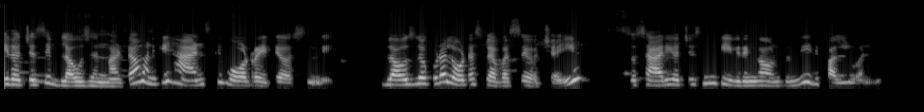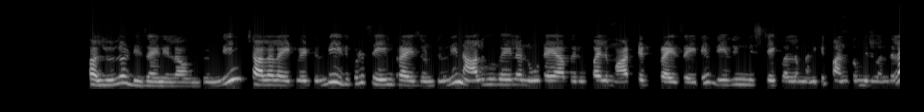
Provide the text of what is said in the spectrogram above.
ఇది వచ్చేసి బ్లౌజ్ అన్నమాట. మనకి హ్యాండ్స్కి బార్డర్ అయితే వస్తుంది. బ్లౌజ్లో కూడా లోటస్ ఫ్లవర్స్ వచ్చాయి. సో శారీ వచ్చేసి మనకి ఈ విధంగా ఉంటుంది. ఇది పళ్ళు అండి. పళ్ళులో డిజైన్ ఇలా ఉంటుంది? చాలా లైట్ వెయిట్ ఉంది. ఇది కూడా సేమ్ ప్రైస్ ఉంటుంది. నాలుగు వేల నూట యాభై రూపాయలు మార్కెట్ ప్రైస్ అయితే వీవింగ్ మిస్టేక్ వల్ల మనకి పంతొమ్మిది వందల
